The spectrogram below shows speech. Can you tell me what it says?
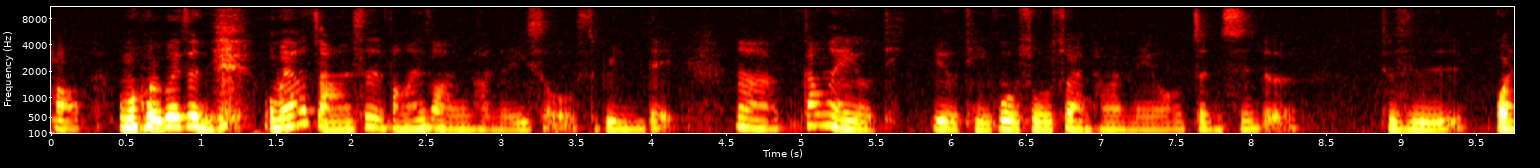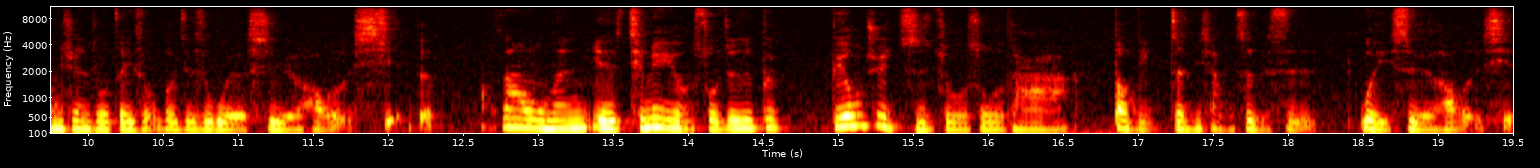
好，我们回归正题，我们要讲的是防弹少年团的一首《Spring Day》。那刚才也有提，也有提过说，虽然他们没有正式的，就是官宣说这首歌就是为了四月号而写的。那我们也前面也有说，就是不不用去执着说它到底真相是不是为四月号而写，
